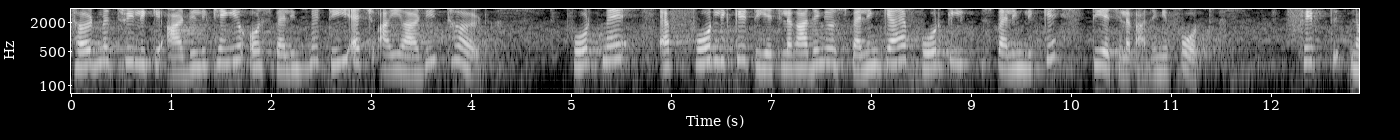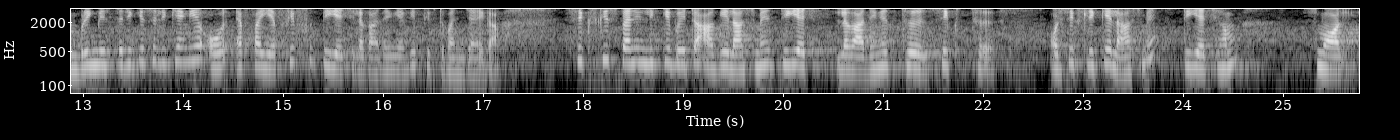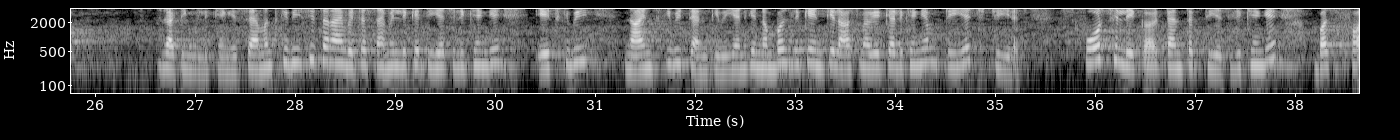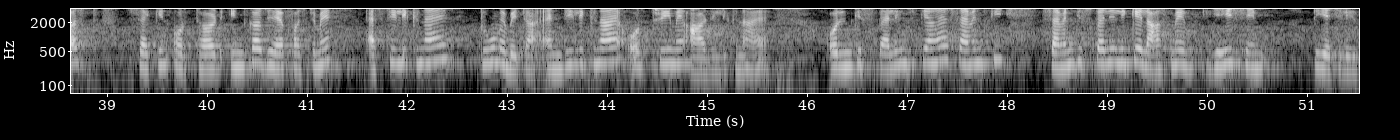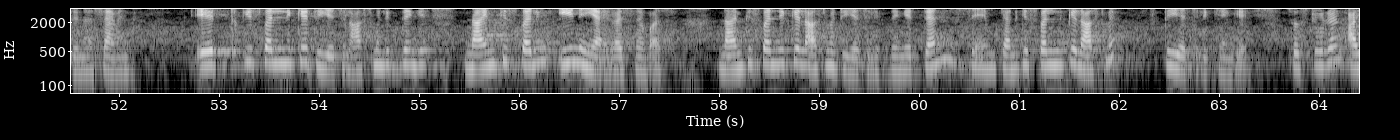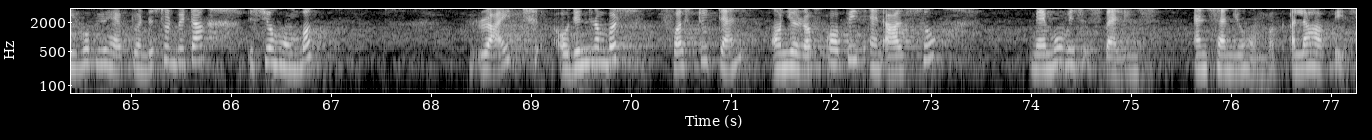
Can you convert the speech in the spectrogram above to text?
third में थ्री लिख के आर डी लिखेंगे और स्पेलिंग्स में T H I R D third fourth में एफ़ फोर लिख के टी एच लगा देंगे और स्पेलिंग क्या है? फोर की स्पेलिंग लिख के टी एच लगा देंगे फोर्थ फिफ्थ नंबरिंग में इस तरीके से लिखेंगे और F I F fifth T H लगा देंगे आगे फिफ्थ बन जाएगा। सिक्स की स्पेलिंग लिख के बेटा आगे लास्ट में टी एच लगा देंगे थ सिक्स और सिक्स लिख के लास्ट में टी एच हम स्मॉल राइटिंग में लिखेंगे। सेवन्थ की भी इसी तरह है बेटा। सेवन लिख टी एच लिखेंगे। एट की भी नाइन्थ की भी टेन की भी। यानी कि नंबर्स लिखे, इनके लास्ट में आगे क्या लिखेंगे हम? T H T H fourth से लेकर टेन तक टी एच लिखेंगे। बस फ़र्स्ट सेकंड और थर्ड इनका जो है फ़र्स्ट में एस टी लिखना है टू में बेटा एन डी लिखना है और थ्री में आर डी लिखना है। और इनकी स्पेलिंग्स क्या है? सेवन्थ की सेवन की स्पेलिंग लिख के लास्ट में यही सेम टी एच लिख देना है सेवन्थ एट की स्पेलिंग लिख के टी एच लास्ट में लिख देंगे। नाइन की स्पेलिंग ई नहीं आएगा इसमें बस। नाइन की स्पेलिंग लिख के लास्ट में टी एच लिख देंगे। टेन सेम टेन की स्पेलिंग लिख के लास्ट में टी एच लिखेंगे। So student I hope you have to understood बेटा। Is your homework write ordinary numbers first to ten on your rough copies and also memorize spellings and send your homework अल्लाह हाफिज़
